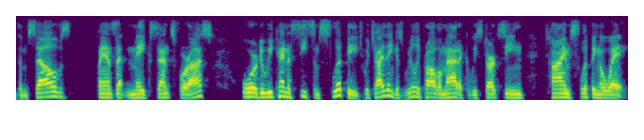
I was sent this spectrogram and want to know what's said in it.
themselves, plans that make sense for us? Or do we kind of see some slippage, which I think is really problematic if we start seeing time slipping away?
